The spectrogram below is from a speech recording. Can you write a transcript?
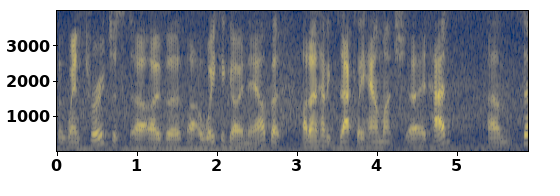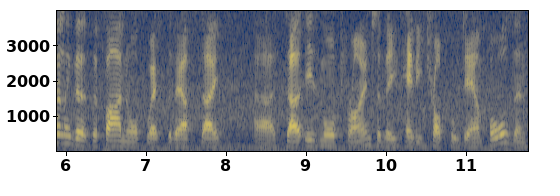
that went through just uh, over uh, a week ago now, but I don't have exactly how much uh, it had. Um, certainly, the, the far northwest of our state is more prone to these heavy tropical downpours, and,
